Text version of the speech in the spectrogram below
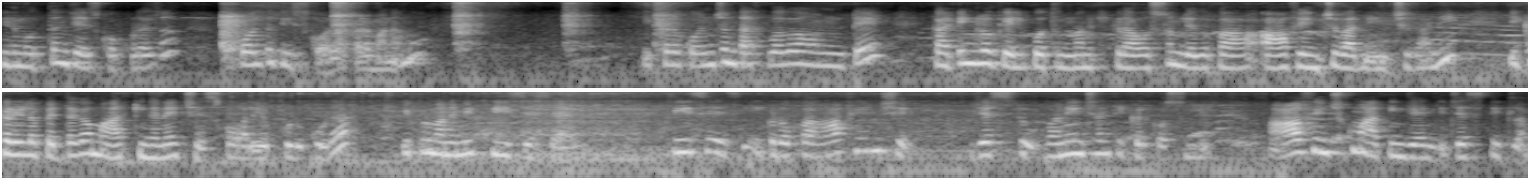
ఇది మొత్తం చేసుకోకూడదు. కొలత తీసుకోవాలి ఇక్కడ మనము. ఇక్కడ కొంచెం తక్కువగా ఉంటే కటింగ్లోకి వెళ్ళిపోతుంది. మనకి ఇక్కడ అవసరం లేదు. ఒక హాఫ్ ఇంచ్ వన్ ఇంచ్ కానీ ఇక్కడ ఇలా పెద్దగా మార్కింగ్ అనేది చేసుకోవాలి ఎప్పుడు కూడా. ఇప్పుడు మనం ఇది తీసేసేయాలి. తీసేసి ఇక్కడ ఒక half inch just one inch అంటే ఇక్కడికి వస్తుంది. హాఫ్ ఇంచ్కు మార్కింగ్ చేయండి. జస్ట్ ఇట్లా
